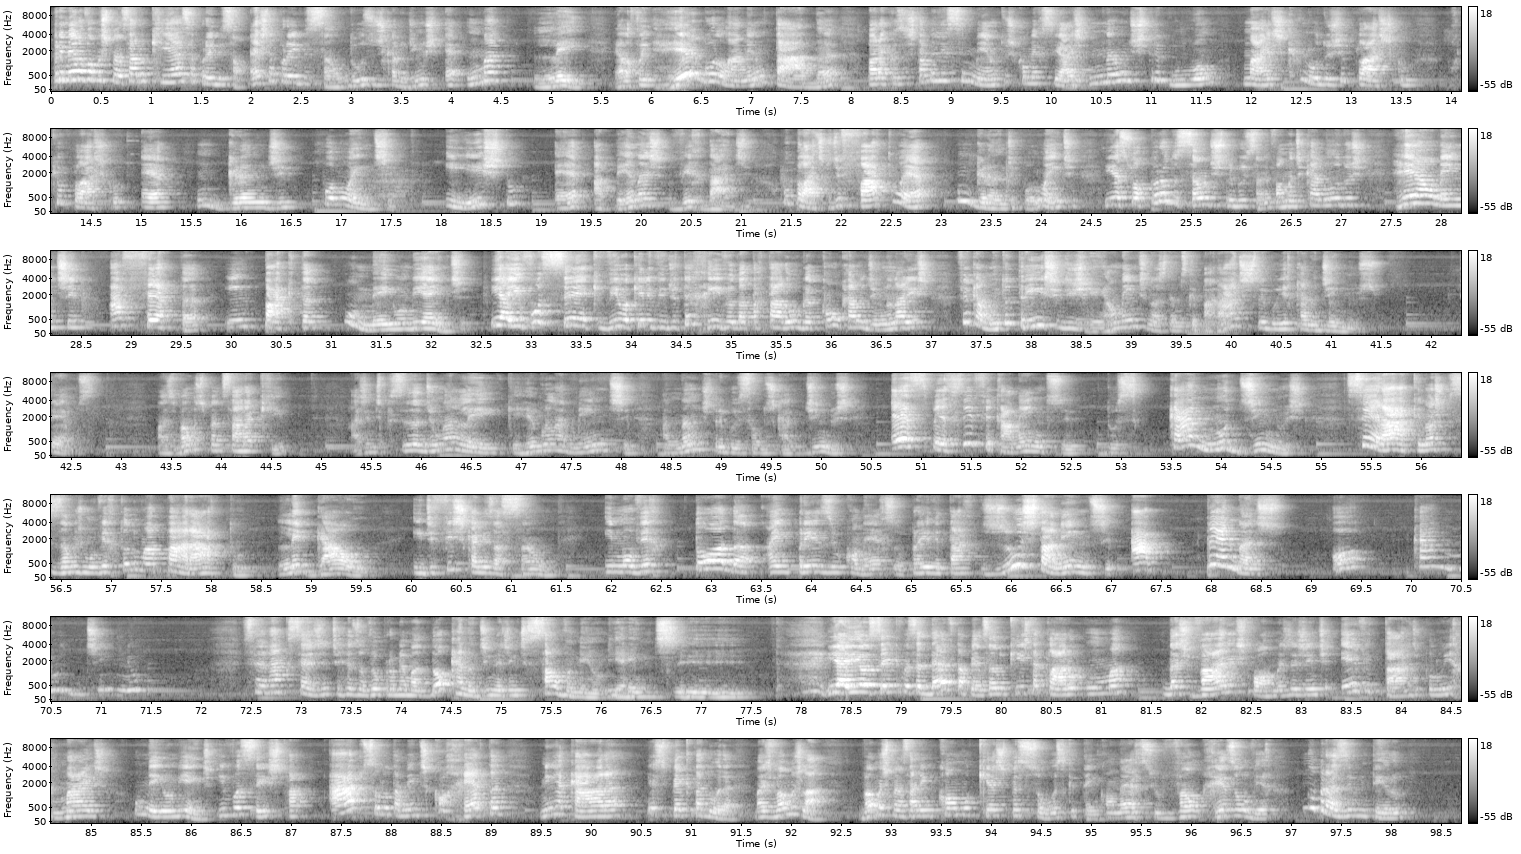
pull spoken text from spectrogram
Primeiro vamos pensar o que é essa proibição. Esta proibição do uso de canudinhos é uma lei. Ela foi regulamentada para que os estabelecimentos comerciais não distribuam mais canudos de plástico, porque o plástico é um grande poluente. E isto é apenas verdade. O plástico de fato é um grande poluente e a sua produção e distribuição em forma de canudos realmente afeta impacta o meio ambiente. E aí você que viu aquele vídeo terrível da tartaruga com o canudinho no nariz, fica muito triste e diz, realmente nós temos que parar de distribuir canudinhos. Temos. Mas vamos pensar aqui. A gente precisa de uma lei que regulamente a não distribuição dos canudinhos, especificamente dos canudinhos. Será que nós precisamos mover todo um aparato legal e de fiscalização e mover toda a empresa e o comércio para evitar justamente apenas o canudinho? Será que se a gente resolver o problema do canudinho, a gente salva o meio ambiente? E aí eu sei que você deve estar pensando que isto é, claro, uma das várias formas de a gente evitar de poluir mais o meio ambiente. E você está absolutamente correta minha cara espectadora. Mas vamos lá, vamos pensar em como que as pessoas que têm comércio vão resolver no Brasil inteiro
